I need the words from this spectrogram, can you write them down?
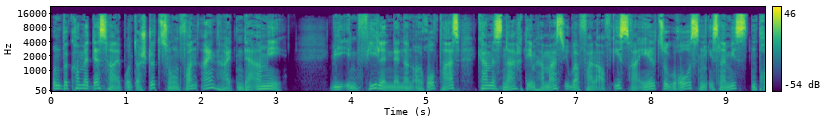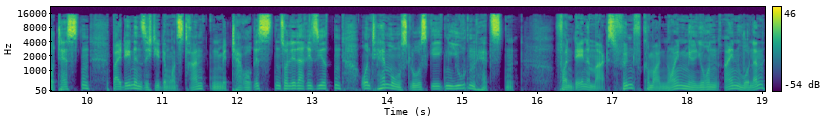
und bekomme deshalb Unterstützung von Einheiten der Armee. Wie in vielen Ländern Europas kam es nach dem Hamas-Überfall auf Israel zu großen Islamistenprotesten, bei denen sich die Demonstranten mit Terroristen solidarisierten und hemmungslos gegen Juden hetzten. Von Dänemarks 5,9 Millionen Einwohnern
